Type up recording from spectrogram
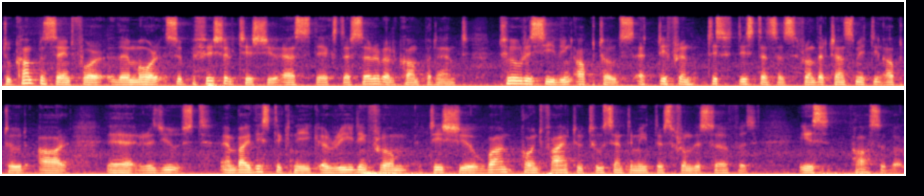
to compensate for the more superficial tissue as the extracerebral component, two receiving optodes at different dis distances from the transmitting optode are uh, reduced. And by this technique, a reading from tissue 1.5 to 2 centimeters from the surface is possible.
